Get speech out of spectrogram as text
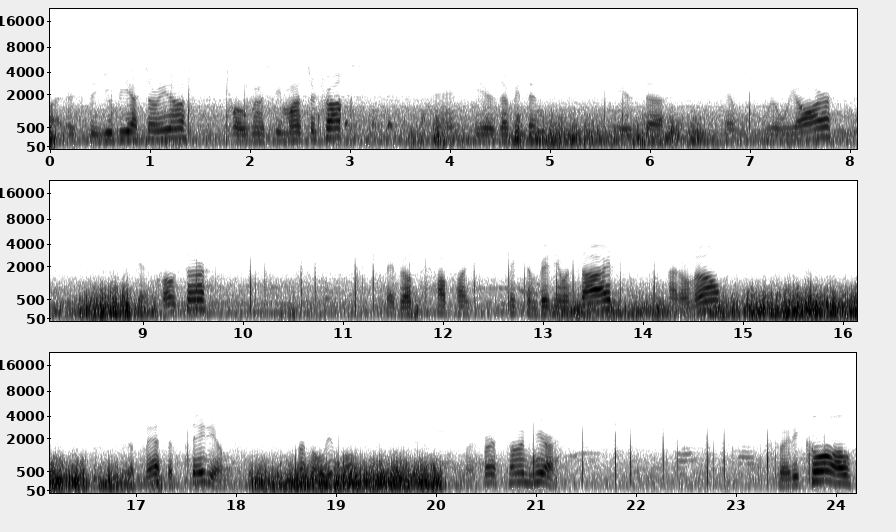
But it's the UBS Arena where we're going to see monster trucks. And here's everything. Here's the where we are. Get closer. Maybe I'll, I'll probably take some video inside. I don't know. This is a massive stadium. Unbelievable. My first time here. Pretty cool.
